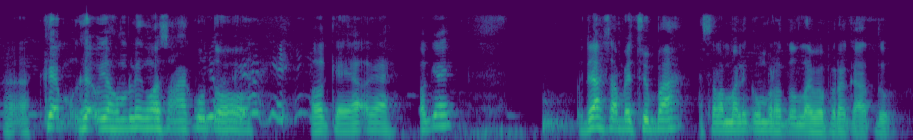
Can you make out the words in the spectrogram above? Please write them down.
Heeh. Kayak kayak yang melingos aku to. Oke, oke. Oke. Udah sampai jumpa. Assalamualaikum warahmatullahi wabarakatuh.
